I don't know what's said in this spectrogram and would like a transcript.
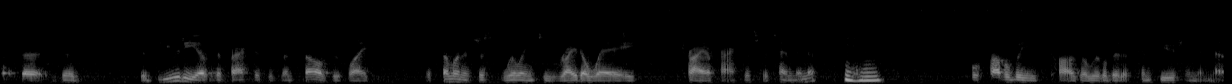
but the, the, the beauty of the practices themselves is like if someone is just willing to right away try a practice for 10 minutes, Mm-hmm. will probably cause a little bit of confusion in them.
